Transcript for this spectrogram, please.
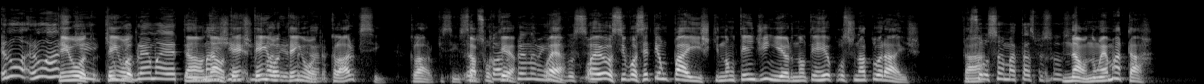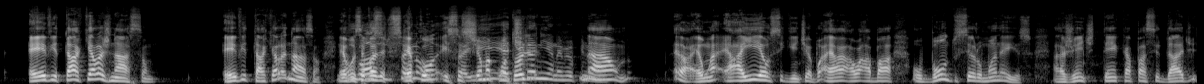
Eu não, eu não acho tem que, outro, que tem o outro. problema é ter não, mais não, gente tem, no tem, planeta, tem outro. Claro que sim. Claro que sim. Sabe por quê? plenamente Ué, você. ué, se você tem um país que não tem dinheiro, não tem recursos naturais, A tá? solução é matar as pessoas? Não, não é matar. É evitar que elas nasçam. É evitar que elas nasçam. É Não você gosto fazer. disso aí, é con- Isso isso se chama é controle. tirania, na minha opinião. Não. É, é uma- aí é o seguinte: é, a- a- a- o bom do ser humano é isso. A gente tem a capacidade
